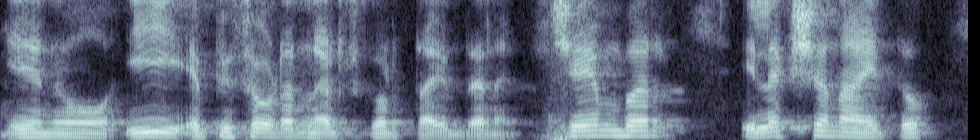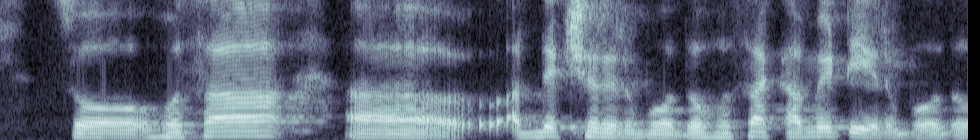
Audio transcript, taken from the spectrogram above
ಏನು ಈ ಎಪಿಸೋಡನ್ನು ನಡೆಸ್ಕೊಡ್ತಾ ಇದ್ದೇನೆ. ಚೇಂಬರ್ ಇಲೆಕ್ಷನ್ ಆಯಿತು. ಸೊ ಹೊಸ ಅಧ್ಯಕ್ಷರಿರ್ಬೋದು, ಹೊಸ ಕಮಿಟಿ ಇರ್ಬೋದು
